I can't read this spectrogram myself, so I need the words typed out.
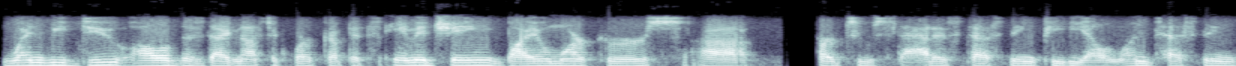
when we do all of this diagnostic workup, it's imaging, biomarkers, uh, HER2 status testing, PD-L1 testing,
